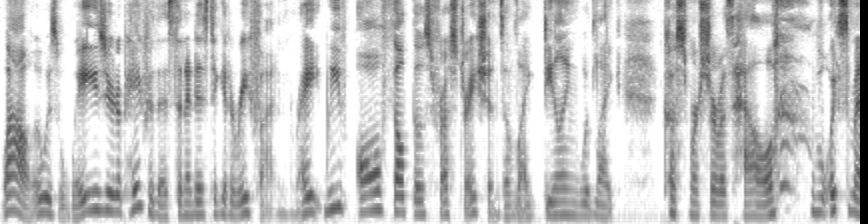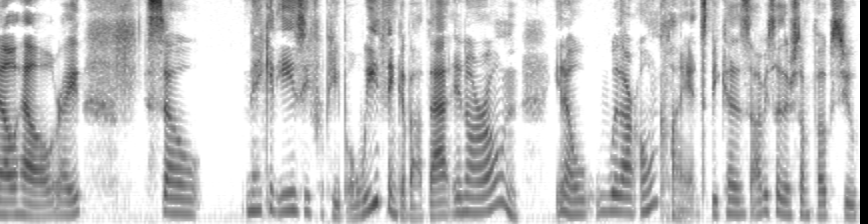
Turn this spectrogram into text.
"Wow, it was way easier to pay for this than it is to get a refund." Right? We've all felt those frustrations of like dealing with like customer service hell, voicemail hell, right? So make it easy for people. We think about that in our own, you know, with our own clients, because obviously there's some folks who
